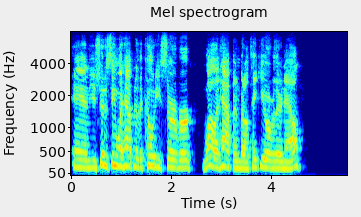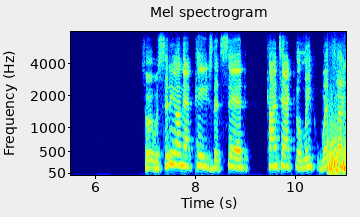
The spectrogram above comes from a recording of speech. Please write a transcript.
And you should have seen what happened to the Kodi server while it happened, but I'll take you over there now. So it was sitting on that page that said, contact the link website.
